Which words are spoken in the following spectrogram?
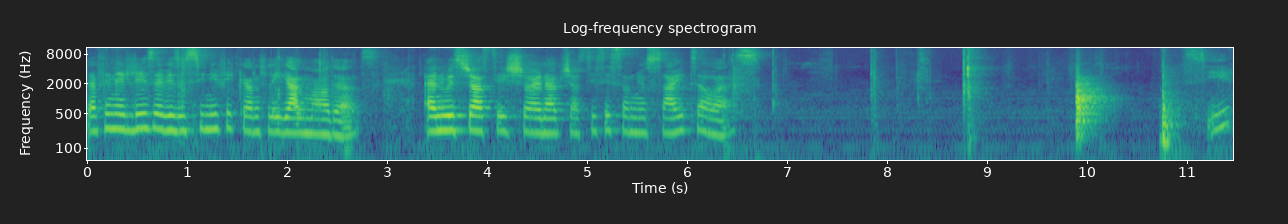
Definitely there is a significant legal matters. And with justice showing up, justice is on your side Taurus. See?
